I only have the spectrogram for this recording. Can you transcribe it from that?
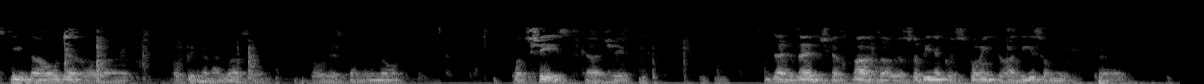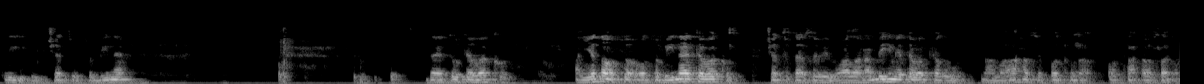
s tim da ovdje, ovaj, opet da naglasim, ovdje je spomenuo pod šest, kaže, da je zajednička stvar za ove osobine koje su spomenute u hadisom, e, tri ili četiri osobine, da je to tevakul. A jedna od osobina je tevakul. Četvrta se vidi, ala rabihim je tevakalun. Na Allaha se potpuno oslanja.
